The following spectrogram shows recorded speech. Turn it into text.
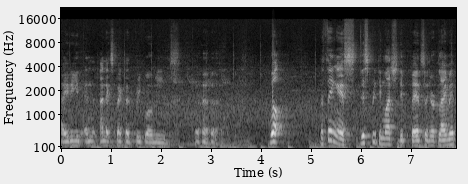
I read an unexpected prequel memes. well, the thing is, this pretty much depends on your climate.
